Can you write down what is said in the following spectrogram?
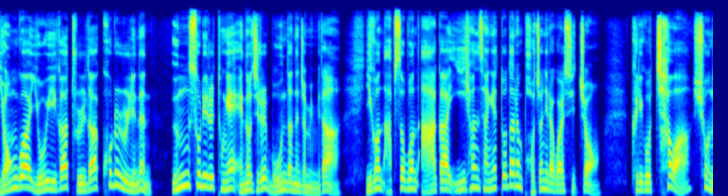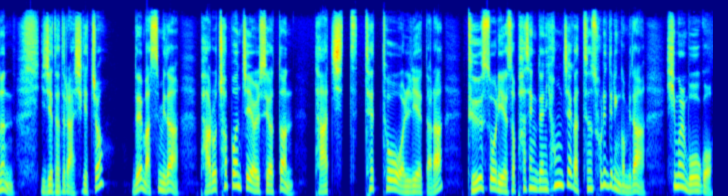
영과 요이가 둘 다 코를 울리는 응 소리를 통해 에너지를 모은다는 점입니다. 이건 앞서 본 아가 이 현상의 또 다른 버전이라고 할 수 있죠. 그리고 차와 쇼는 이제 다들 아시겠죠? 네, 맞습니다. 바로 첫 번째 열쇠였던 다치테토 원리에 따라 드 소리에서 파생된 형제 같은 소리들인 겁니다. 힘을 모으고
